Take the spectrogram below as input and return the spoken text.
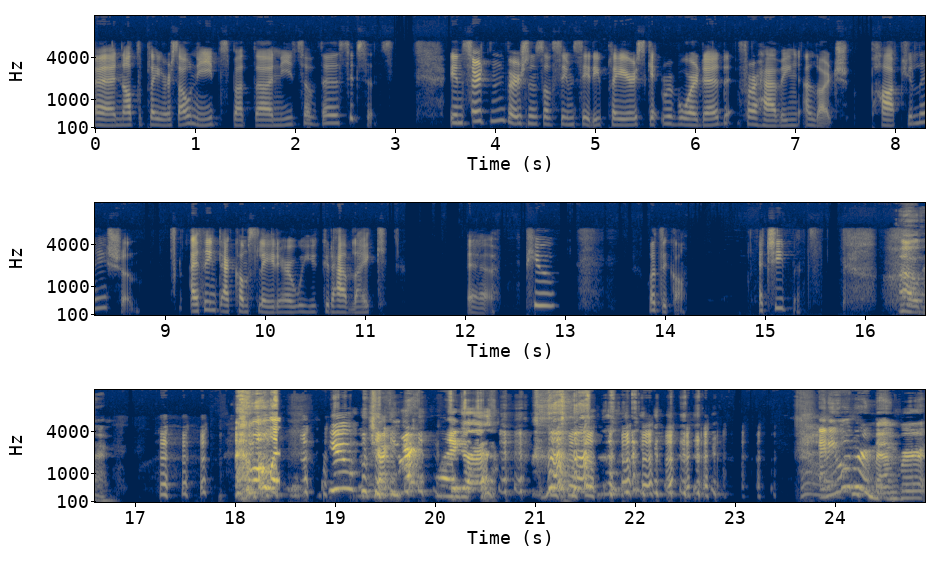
Uh, not the player's own needs, but the needs of the citizens. In certain versions of SimCity, players get rewarded for having a large population. I think that comes later, where you could have like uh, pew. What's it called? Achievements. Oh, okay. I'm all like, you check mark? Like, uh, anyone remember?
